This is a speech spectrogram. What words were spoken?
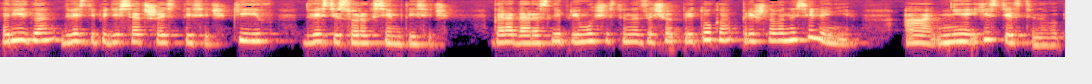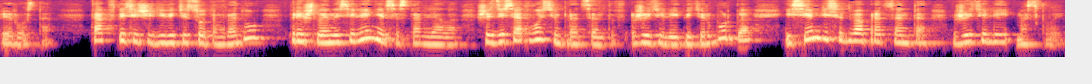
Рига – 256 тысяч, Киев – 247 тысяч. Города росли преимущественно за счет притока пришлого населения, а не естественного прироста – так, в 1900 году пришлое население составляло 68% жителей Петербурга и 72% жителей Москвы.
